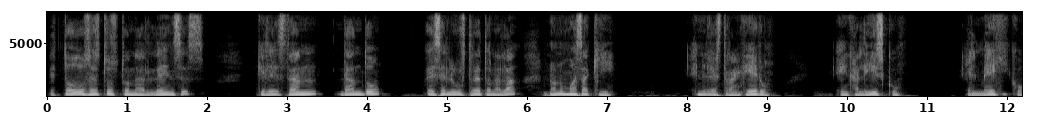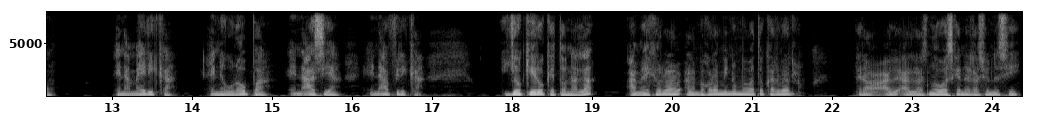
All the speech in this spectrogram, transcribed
de todos estos tonalenses que le están dando ese lustre a Tonalá, no nomás aquí, en el extranjero, en Jalisco, en México, en América, en Europa, en Asia, en África. Yo quiero que Tonalá, a lo mejor a, lo mejor a mí no me va a tocar verlo, pero a, a las nuevas generaciones sí,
